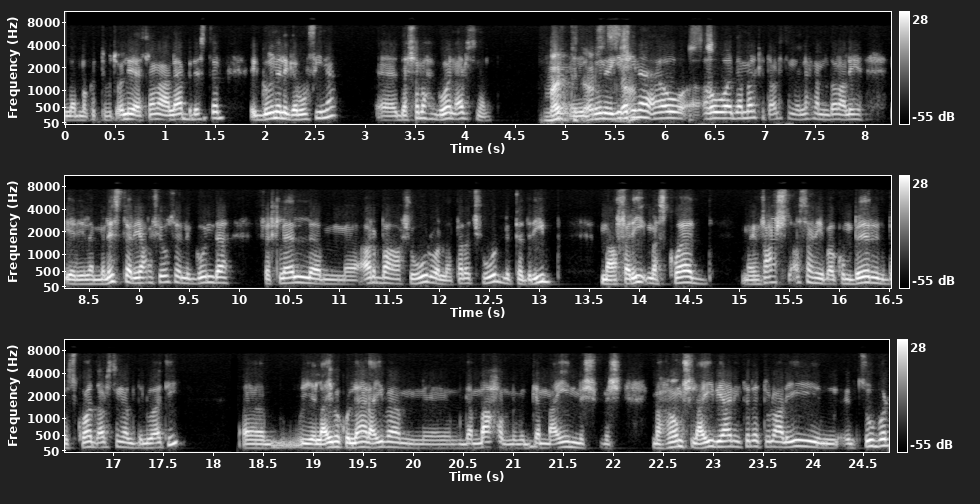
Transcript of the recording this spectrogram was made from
لما كنت بتقول لي اسلام على لعب ليستر الجون اللي جابوه فينا آه، ده شبه جوان أرسنال. ماركة يعني الجون اللي جه ارسنال فينا هو هو ده ماركه أرسنال اللي إحنا بندور عليها يعني لما ليستر يعرف يوصل للجون ده في خلال أربع شهور ولا ثلاث شهور من التدريب مع فريق ما squad ما ينفعش أصلا يبقى compare ب squad أرسنال دلوقتي. آه، اللعيبة كلها لعيبة مجمعهم متجمعين مش مش ما همش لعيب يعني تقدر تقول عليه ال- السوبر.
